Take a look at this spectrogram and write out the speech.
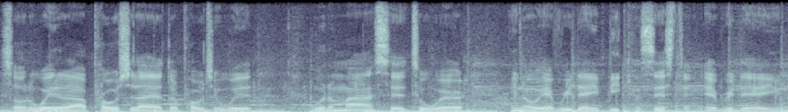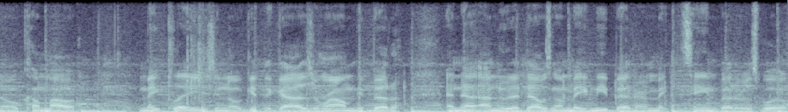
So the way that I approached it, I had to approach it with with a mindset to where you know every day be consistent. Every day, you know, come out, make plays. You know, get the guys around me better. And I knew that that was going to make me better and make the team better as well.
